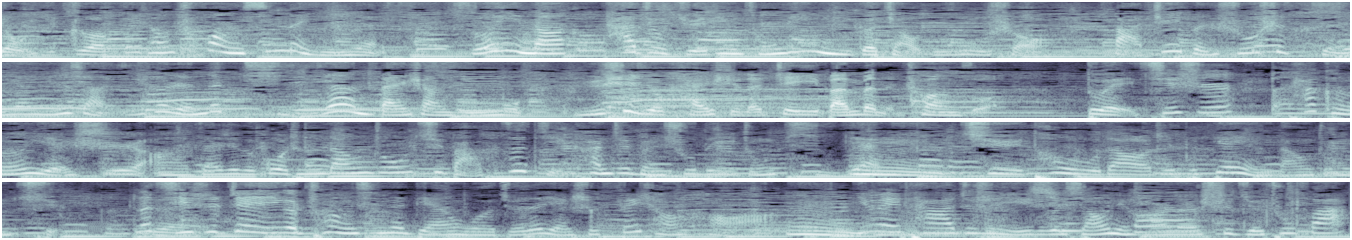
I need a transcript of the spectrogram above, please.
有一个非常创新的一面，所以呢，他就决定从另一个角度入手，把这本书是怎样影响一个人的体验搬上荧幕，于是就开始了这一版本的创作。对，其实他可能也是啊，在这个过程当中去把自己看这本书的一种体验，去透露到了这部电影当中去。那其实这一个创新的点，我觉得也是非常好啊。嗯，因为他就是以这个小女孩的视觉出发，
